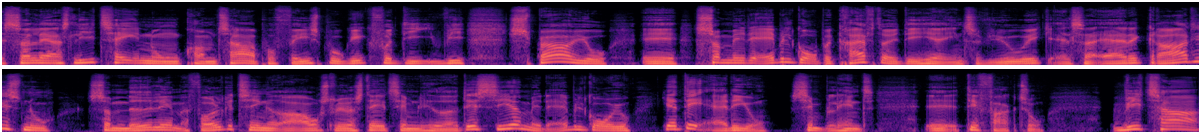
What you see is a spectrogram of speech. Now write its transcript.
så lad os lige tage nogle kommentarer på Facebook, ikke? fordi vi spørger jo, uh, som Mette Abelgaard bekræfter i det her interview, ikke? altså er det gratis nu som medlem af Folketinget og afsløre statshemmeligheder. Det siger Mette Abelgaard jo. Ja, det er det jo simpelthen øh, de facto. Vi tager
